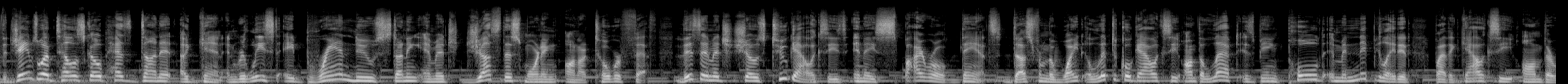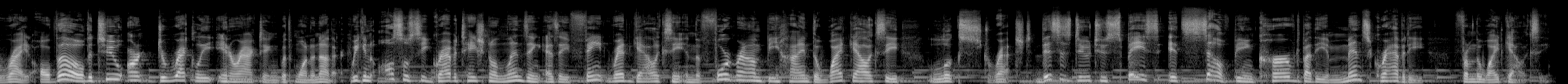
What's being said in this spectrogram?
The James Webb Telescope has done it again and released a brand new stunning image just this morning on October 5th. This image shows two galaxies in a spiral dance. Dust from the white elliptical galaxy on the left is being pulled and manipulated by the galaxy on the right, although the two aren't directly interacting with one another. We can also see gravitational lensing as a faint red galaxy in the foreground behind the white galaxy looks stretched. This is due to space itself being curved by the immense gravity from the white galaxy.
